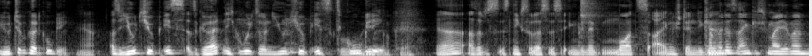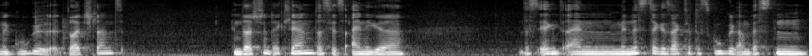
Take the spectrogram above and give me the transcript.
YouTube gehört Google. Ja. Also YouTube ist, also gehört nicht Google, sondern YouTube ist Google. Okay. Ja, also das ist nicht so, dass es irgendwie eine Mords eigenständige. Kann mir das eigentlich mal jemand mit Google Deutschland in Deutschland erklären, dass jetzt einige, dass irgendein Minister gesagt hat, dass Google am besten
